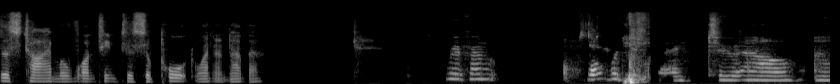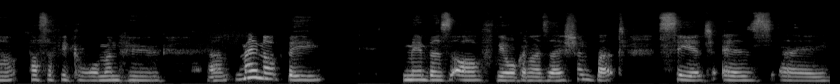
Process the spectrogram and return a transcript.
this time of wanting to support one another reverend what would you say to our uh, pacifica women who um, may not be members of the organization but see it as a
